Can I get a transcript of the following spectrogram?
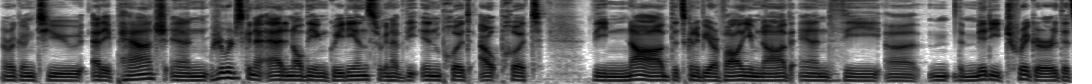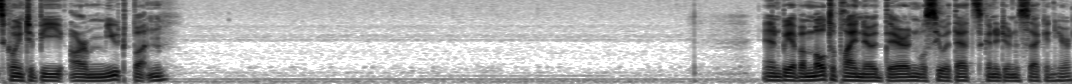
Now we're going to add a patch and here we're just going to add in all the ingredients. We're going to have the input, output, the knob that's going to be our volume knob, and the, uh, the MIDI trigger that's going to be our mute button. And we have a multiply node there, and we'll see what that's going to do in a second here.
